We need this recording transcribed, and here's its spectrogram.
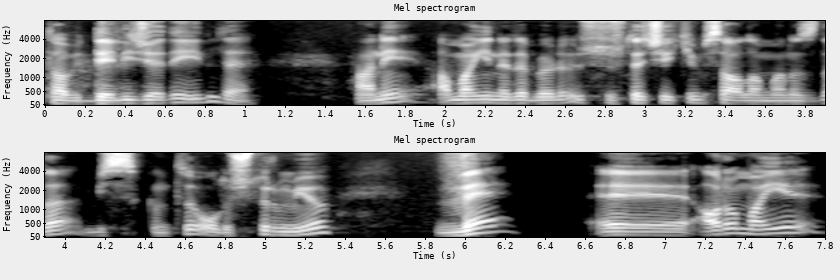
tabii delice değil de hani ama yine de böyle üst üste çekim sağlamanızda bir sıkıntı oluşturmuyor. Ve e, aromayı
